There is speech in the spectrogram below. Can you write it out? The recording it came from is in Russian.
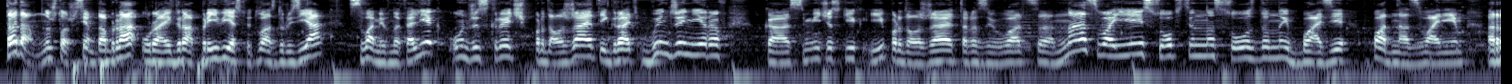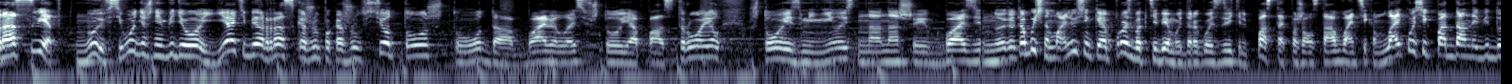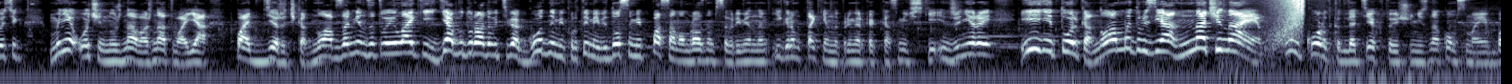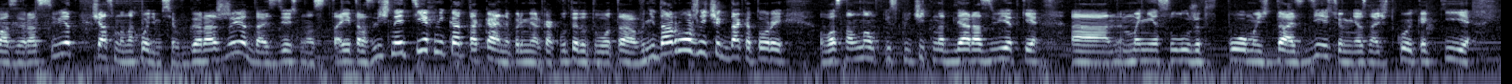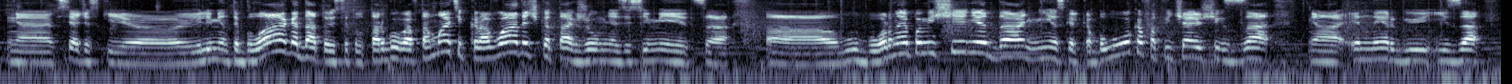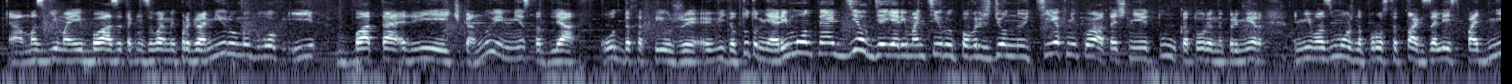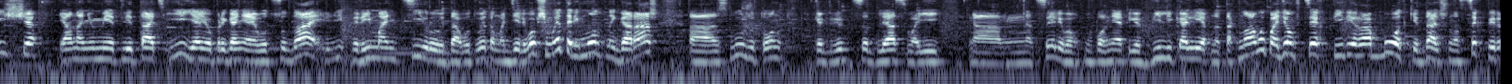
Та-дам! Ну что ж, всем добра, ура, игра приветствует вас, друзья! С вами вновь Олег, он же Scratch, продолжает играть в инженеров, космических и продолжает развиваться на своей собственно созданной базе под названием «Рассвет». Ну и в сегодняшнем видео я тебе расскажу, покажу все то, что добавилось, что я построил, что изменилось на нашей базе. Ну и как обычно, малюсенькая просьба к тебе, мой дорогой зритель, поставь, пожалуйста, авантиком лайкосик под данный видосик. Мне очень нужна, важна твоя поддержка. Ну а взамен за твои лайки я буду радовать тебя годными, крутыми видосами по самым разным современным играм, таким, например, как «Космические инженеры» и не только. Ну а мы, друзья, начинаем! Ну и коротко для тех, кто еще не знаком с моей базой «Рассвет», сейчас мы находимся в гараже, да, здесь у нас стоит различная техника, такая, например, как вот этот вот а, внедорожничек, да, который в основном исключительно для разведки а, мне служит в помощь, да, здесь у меня, значит, кое-какие а, всяческие э, элементы блага, да, то есть это вот торговый автоматик, кроваточка, также у меня здесь имеется а, уборное помещение, да, несколько блоков, отвечающих за а, энергию и за а, мозги моей базы, так называемый программируемый блок и батареечка. Ну и место для отдыха ты уже видел. Тут у меня ремонтный отдел, где я ремонтирую поврежденную технику, а точнее ту, которой, например, невозможно просто так залезть под днище, и она не умеет летать, и я ее пригоняю вот сюда и ремонтирую, да, вот в этом отделе. В общем, это ремонтный гараж, а, служит он как говорится, для своей а, цели, выполняет ее великолепно. Так, ну а мы пойдем в цех переработки. Дальше у нас цех переработки.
